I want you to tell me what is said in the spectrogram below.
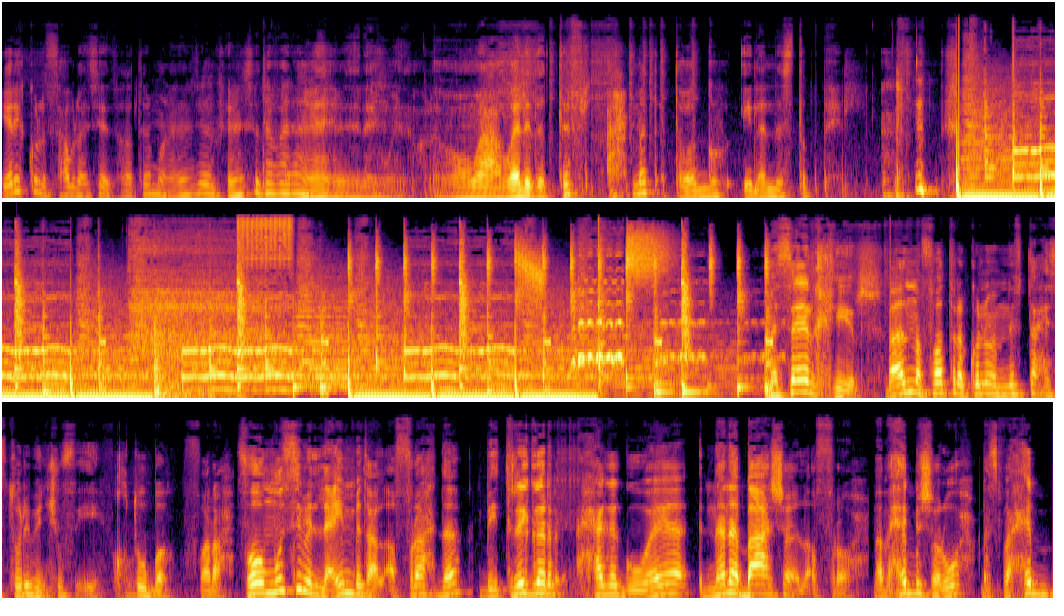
يا ريت كل اصحاب العزيز ومع والد الطفل أحمد التوجه إلى الاستقبال. مساء الخير. بقالنا فترة كل ما بنفتح story بنشوف إيه؟ خطوبة فرح. فهو موسم اللعين بتاع الأفراح ده بي trigger حاجة جوايا إن أنا بعشق الأفراح. ما بحبش أروح بس بحب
